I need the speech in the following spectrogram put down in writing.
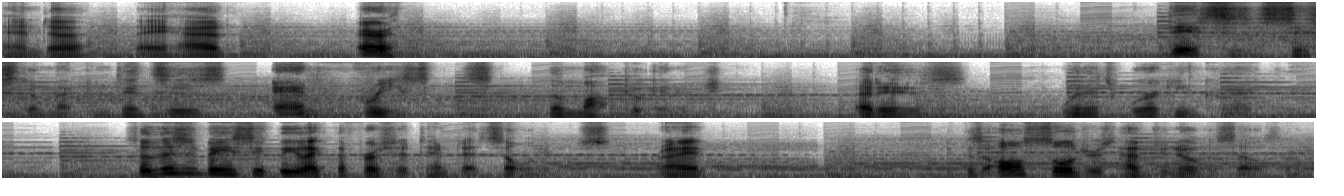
and uh, they had Aerith. This is a system that condenses and freezes the Mako energy. That is, when it's working correctly. So this is basically like the first attempt at soldiers, right? Because all soldiers have Jenova cells in them.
